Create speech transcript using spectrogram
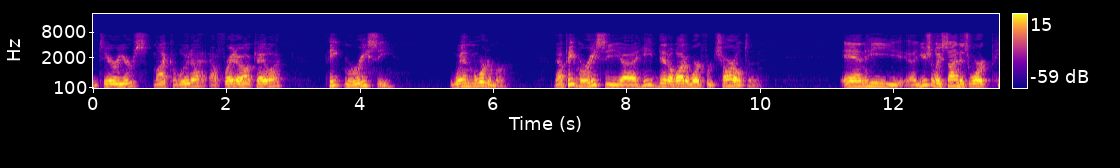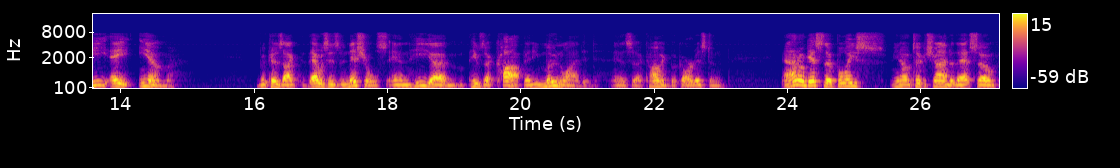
Interiors, Mike Kaluta, Alfredo Alcala, Pete Morisi, Win Mortimer. Now, Pete Morisi, uh, he did a lot of work for Charlton and he uh, usually signed his work P.A.M. because I that was his initials, and he um, he was a cop and he moonlighted as a comic book artist, and and I don't guess the police you know took a shine to that, so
